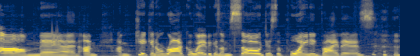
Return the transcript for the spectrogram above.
Oh man, I'm I'm kicking a rock away because I'm so disappointed by this.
